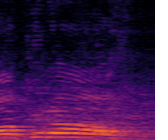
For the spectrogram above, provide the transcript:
Walk it off,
